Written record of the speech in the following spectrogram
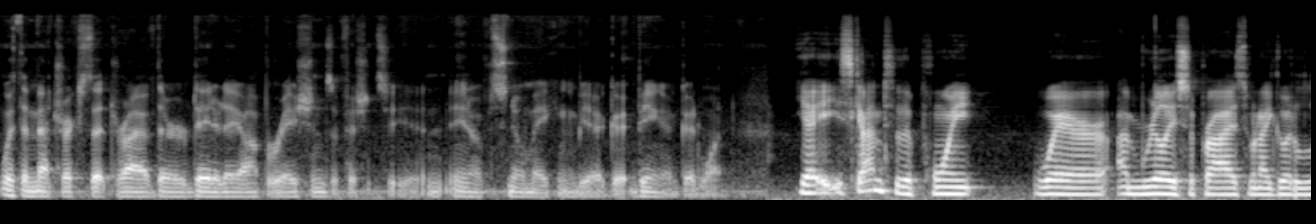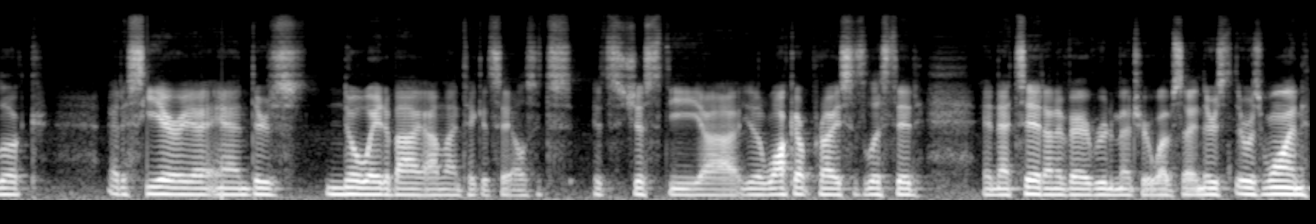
with the metrics that drive their day-to-day operations efficiency. And you know, snowmaking be a good, being a good one. Yeah, it's gotten to the point where I'm really surprised when I go to look at a ski area and there's no way to buy online ticket sales. It's it's just the uh, you know, walk up price is listed, and that's it on a very rudimentary website. And there's there was one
